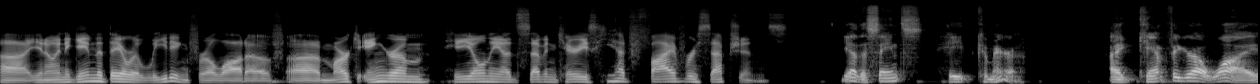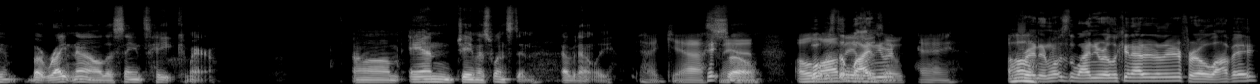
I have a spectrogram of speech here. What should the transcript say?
Uh, you know, in a game that they were leading for a lot of, uh, Mark Ingram, he only had seven carries. He had five receptions. Yeah, the Saints hate Kamara. I can't figure out why, but right now the Saints hate Kamara. Um, and Jameis Winston, evidently. I guess. Hey, so, Olave what was the line was you were, okay. Oh. Brandon, what was the line you were looking at earlier for Olave?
